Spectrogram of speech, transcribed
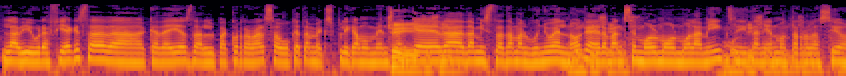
La biografia aquesta de, que deies del Paco Raval segur que també explica moments Sí, en què sí, sí. d'amistat amb el Buñuel, no? que era, van ser molt, molt, molt amics i Moltíssim, tenien molta moltíssim, relació,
